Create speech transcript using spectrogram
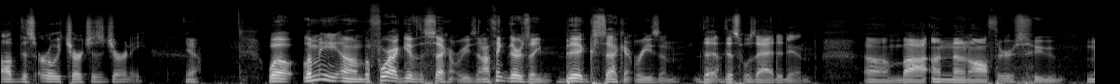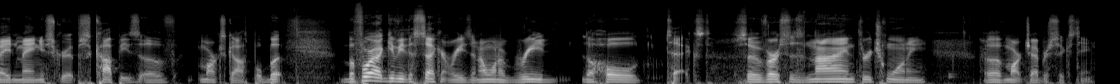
of this early church's journey. Yeah. Well, let me um, before I give the second reason. I think there's a big second reason that this was added in um, by unknown authors who made manuscripts, copies of Mark's gospel. But before I give you the second reason, I want to read the whole text. So verses nine through twenty of Mark chapter sixteen.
